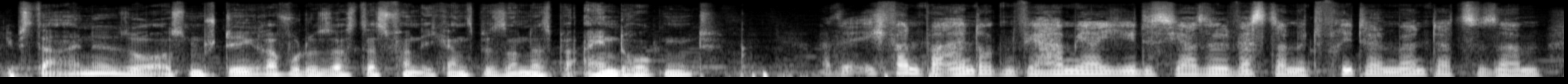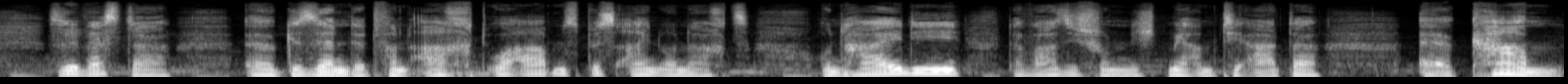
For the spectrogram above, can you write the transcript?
Gibt es da eine, so aus dem Stehgraf, wo du sagst, das fand ich ganz besonders beeindruckend? Also ich fand beeindruckend, wir haben ja jedes Jahr Silvester mit Friedhelm Mönter zusammen Silvester äh, gesendet, von 8 Uhr abends bis 1 Uhr nachts. Und Heidi, da war sie schon nicht mehr am Theater, äh, kam.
